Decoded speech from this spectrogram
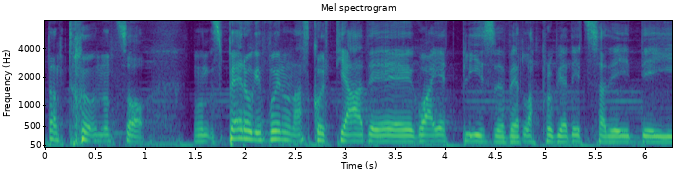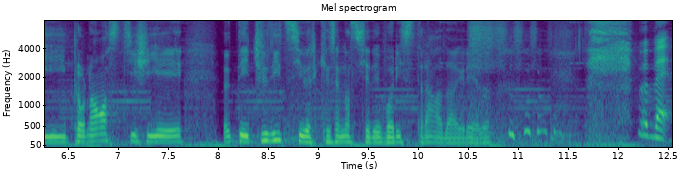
Tanto non so, non, spero che voi non ascoltiate Quiet Please per l'appropriatezza dei, dei pronostici, dei giudizi, perché sennò siete fuori strada, credo. Vabbè,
